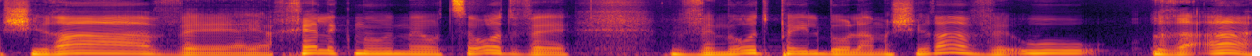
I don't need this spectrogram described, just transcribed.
שירה, והיה חלק מההוצאות, ו... ומאוד פעיל בעולם השירה, והוא... ראה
